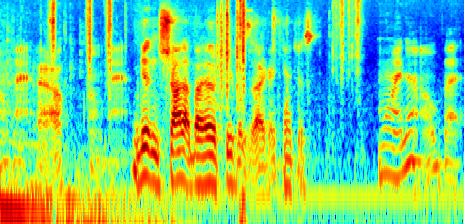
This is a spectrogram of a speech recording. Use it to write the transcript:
Oh Matt. Ow. Oh Matt. I'm getting shot at by other people, Zach. I can't just. Well, I know, but.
